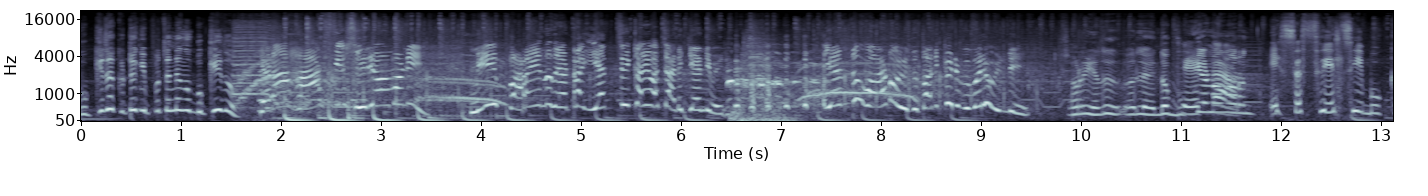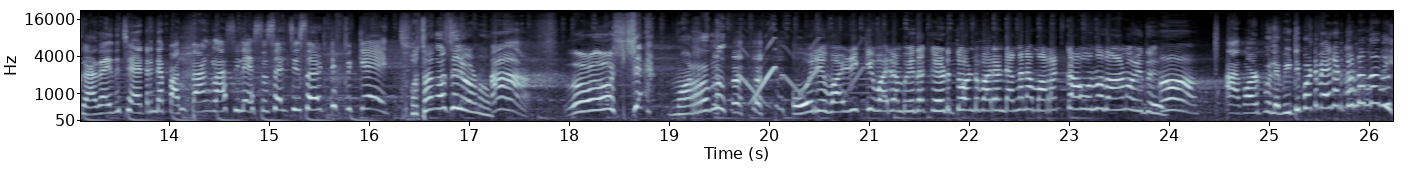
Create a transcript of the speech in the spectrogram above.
ബുക്ക് ചെയ്ത് കിട്ടുമെങ്കിൽ ഇപ്പൊ തന്നെ ബുക്ക് ചെയ്തു? എടാ ഹാസ്യ ശിരോമണി. നീ പറയുന്നത് കേട്ടാ എത്തി കൈ വെച്ച് അടിക്കേണ്ടി വരും. എന്തുവാണോ ഇത്? തനിക്കൊരു വിവരവും ഇല്ലേ? സോറി അത് അല്ല എന്തോ ബുക്ക് ചെയ്യണമെന്ന് പറഞ്ഞു. S S L C book അതായത് ചേട്ടന്റെ പത്താം ക്ലാസ്സിലെ S S L C certificate മറന്നു. ഒരു വഴിക്ക് വരുമ്പോ ഇതൊക്കെ എടുത്തോണ്ട് വരണ്ട അങ്ങനെ മറക്കാവുന്നതാണോ ഇത്? ആ കുഴപ്പമില്ല. വീട്ടിൽ പോയിട്ട് വേഗം എടുത്തോണ്ട് വന്നാ മതി.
